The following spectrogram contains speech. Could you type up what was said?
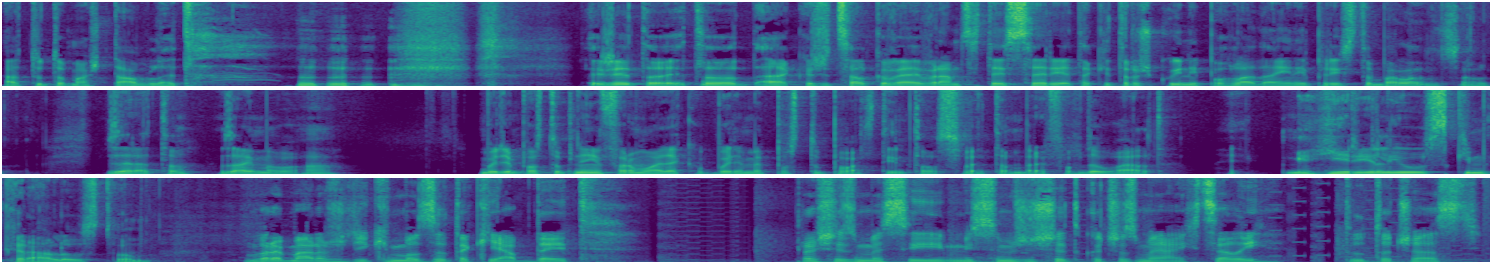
A tuto máš tablet. Takže to, je to akože celkové aj v rámci tej série taký trošku iný pohľad a iný prístup, ale vyzerá to zaujímavo a budem postupne informovať, ako budeme postupovať s týmto svetom Breath of the Wild. Hyriliuským kráľovstvom. Dobre, Maroš, díky moc za taký update. Prešli sme si, myslím, že všetko, čo sme aj chceli, túto časť.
